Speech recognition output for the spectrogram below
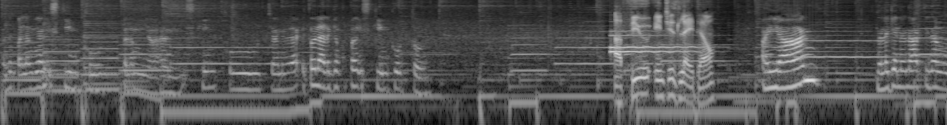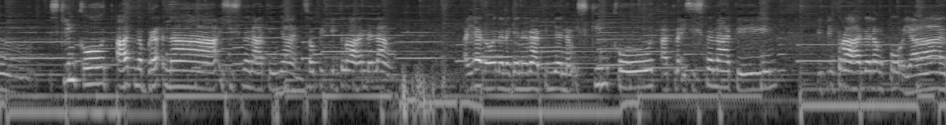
Ano pa lang yan, skin coat pa lang yan. Skin coat, yan. Ito, lalagyan ko pa yung skin coat to. A few inches later. Ayan. Nalagyan na natin ng skin coat at na, na isis na natin yan. So, pipinturahan na lang. Ayan o, nalagyan na natin yan ng skin coat at na-isis na natin. Pipinturahan na lang po. Ayan,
